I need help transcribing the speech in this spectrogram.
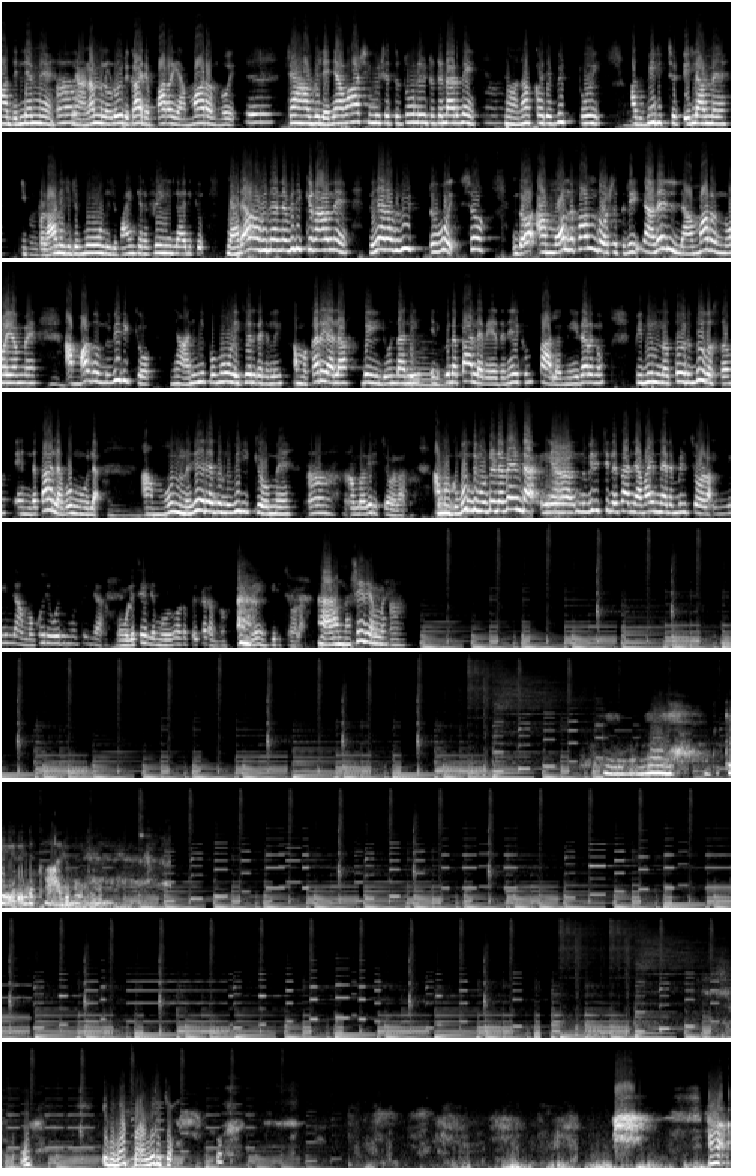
അതില്ലമ്മേ. ഞാൻ അമ്മനോട് ഒരു കാര്യം പറയാൻ മറന്നുപോയി. രാവിലെ ഞാൻ വാഷിംഗ് മെഷീനത്തിൽ തുണി ഇട്ടിട്ടുണ്ടായിരുന്നേ ഞാൻ ആ കാര്യം വിട്ടുപോയി. അത് വിരിച്ചിട്ടില്ല അമ്മേ. ഇപ്പോഴാണെങ്കിൽ മോളിൽ ഭയങ്കര വെയിലായിരിക്കും. ഞാൻ രാവിലെ തന്നെ വിരിക്കണാണെന്നേ. ഞാൻ അത് വിട്ടുപോയി. ഷോ എന്തോ അമ്മ ഒന്ന് സന്തോഷത്തിൽ. ഞാൻ എല്ലാം മറന്നുപോയി അമ്മ. അമ്മ അതൊന്ന് വിരിക്കോ. ഞാനിനിയിപ്പോ മോളിൽ കയറി കഴിഞ്ഞാൽ അമ്മക്കറിയാല വെയിലും ഉണ്ടാൽ. എനിക്ക് പിന്നെ തലവേദനയായിരിക്കും. തലനീരിറങ്ങും. പിന്നെ ഇന്നത്തെ ഒരു ദിവസം എന്റെ തല പൊങ്ങൂല. അമ്മ ഒന്ന് കയറി അതൊന്ന് വിരിക്കോ അമ്മേ? ആ അമ്മ വിരിച്ചോളാം. അമ്മയ്ക്ക് ബുദ്ധിമുട്ടുണ്ട വേണ്ട. ഞാൻ ഒന്ന് വിരിച്ചില്ല സല്ല വൈകുന്നേരം വിരിച്ചോളാം ഇല്ല ഇല്ല അമ്മയ്ക്ക് ഒരു ബുദ്ധിമുട്ടില്ല. മോൾ ചെല്ലും മോൾ അവിടെ പോയി കിടന്നോ വിരിച്ചോളാം. ആ എന്നാ ശരി അമ്മ. ആ. ദൈവമേ ഇത് കേറിന്റെ കാൽ പോകുന്നു ഇതിനപ്പുറം തിരിക്കാം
